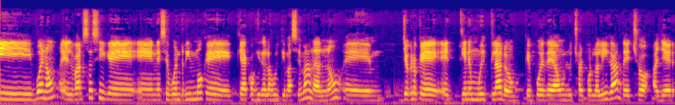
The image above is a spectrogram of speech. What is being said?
Y bueno, el Barça sigue en ese buen ritmo que, ha cogido las últimas semanas, ¿no? Eh, yo creo que eh, tiene muy claro que puede aún luchar por la liga. De hecho, ayer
